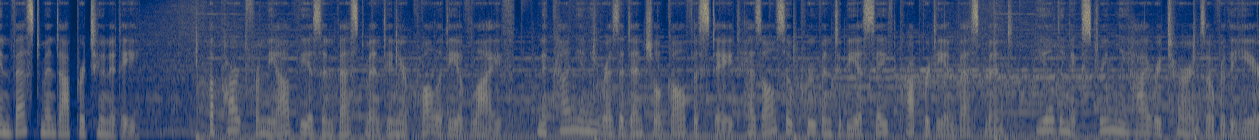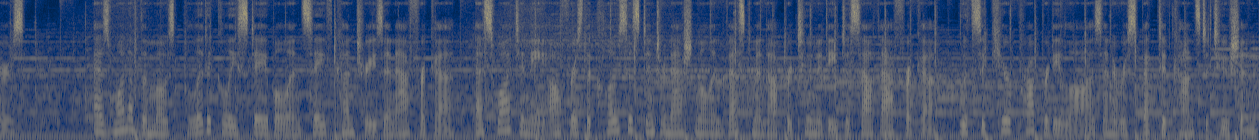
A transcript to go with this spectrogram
Investment opportunity. Apart from the obvious investment in your quality of life, Nkonyeni Residential Golf Estate has also proven to be a safe property investment, yielding extremely high returns over the years. As one of the most politically stable and safe countries in Africa, Eswatini offers the closest international investment opportunity to South Africa, with secure property laws and a respected constitution.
